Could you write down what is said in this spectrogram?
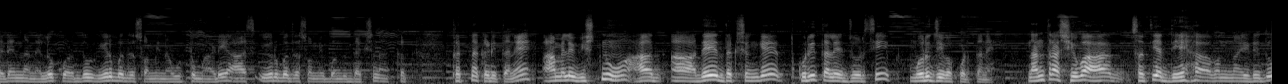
ಜಡೆಯನ್ನು ನೆಲಕ್ಕೊಡ್ದು ವೀರಭದ್ರ ಸ್ವಾಮಿನ ಹುಟ್ಟು ಮಾಡಿ ಆ ವೀರಭದ್ರ ಸ್ವಾಮಿ ಬಂದು ದಕ್ಷಿಣ ಕತ್, ಕತ್ನ ಕಡಿತಾನೆ. ಆಮೇಲೆ ವಿಷ್ಣು ಆ ಅದೇ ದಕ್ಷಂಗೆ ಕುರಿ ತಲೆ ಜೋಡಿಸಿ ಮರುಜೀವ ಕೊಡ್ತಾನೆ. ನಂತರ ಶಿವ ಸತಿಯ ದೇಹವನ್ನು ಹಿಡಿದು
